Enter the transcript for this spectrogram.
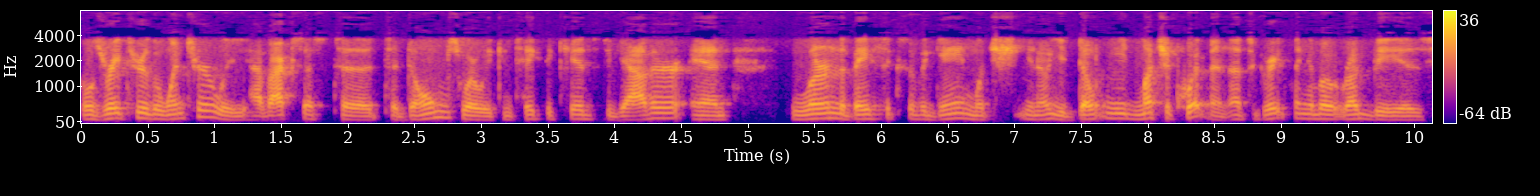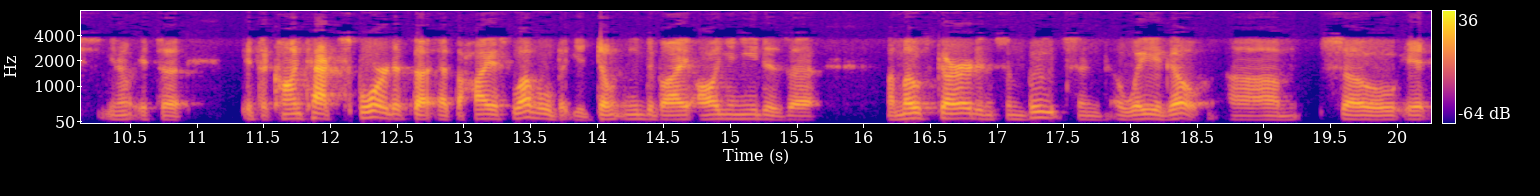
Goes right through the winter. We have access to to domes where we can take the kids to gather and learn the basics of a game, which you know you don't need much equipment. That's a great thing about rugby is you know it's a it's a contact sport at the at the highest level, but you don't need to buy. All you need is a a mouth guard and some boots, and away you go. Um, so it's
